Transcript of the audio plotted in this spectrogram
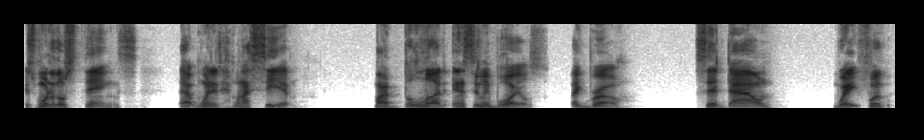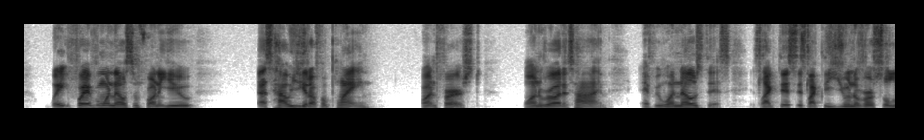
it's one of those things that when it when I see it, my blood instantly boils. Like, bro, sit down, wait for wait for everyone else in front of you. That's how you get off a plane. Front first, one row at a time. Everyone knows this. It's like this. It's like the universal.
